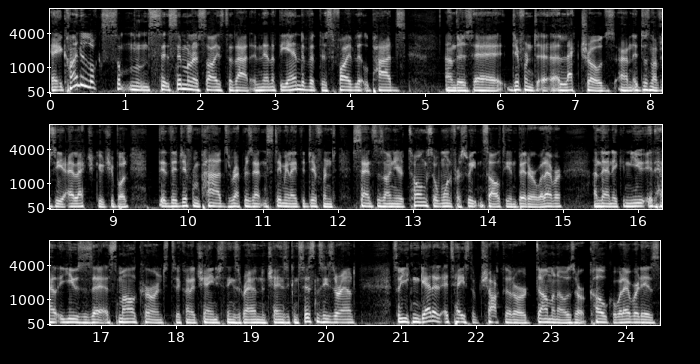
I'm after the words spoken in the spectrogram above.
Uh, it kind of looks something similar size to that, and then at the end of it, there's five little pads. And there's uh, different uh, electrodes, and it doesn't obviously electrocute you, but the, the different pads represent and stimulate the different senses on your tongue. So one for sweet and salty and bitter or whatever, and then it can u- it, it uses a, a small current to kind of change things around and change the consistencies around. So you can get a, a taste of chocolate or Domino's or Coke or whatever it is,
